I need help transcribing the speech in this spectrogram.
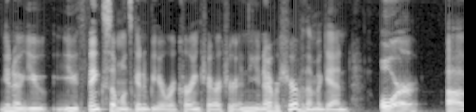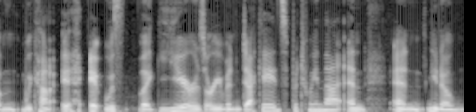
You know, you you think someone's going to be a recurring character and you never hear of them again, or um, we kind of it, it, was like years or even decades between that, and and you know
